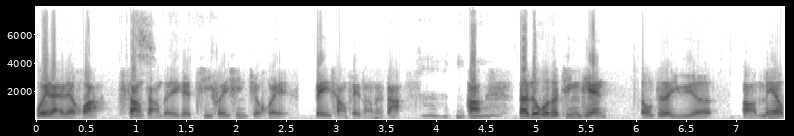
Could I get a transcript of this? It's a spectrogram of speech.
未来的话，上涨的一个机会性就会非常非常的大。好，那如果说今天融资的余额啊没有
